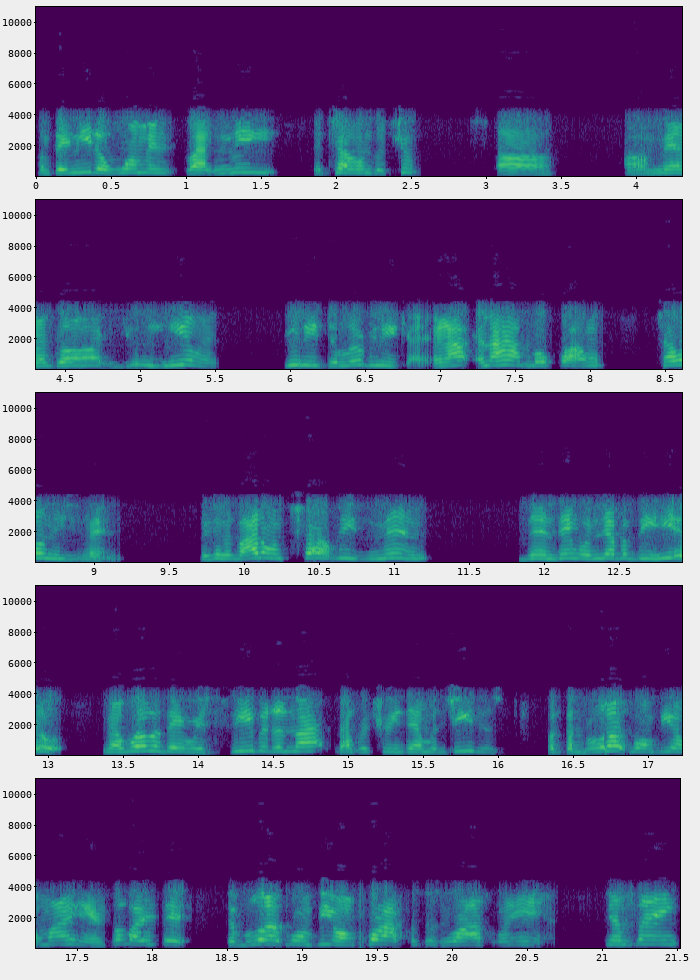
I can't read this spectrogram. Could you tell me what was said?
but they need a woman like me to tell them the truth. Uh, uh, man of God, you need healing, you need deliverance, and I and I have no problem telling these men because if I don't tell these men, then they will never be healed. Now, whether they receive it or not, that's between them and Jesus. But the blood won't be on my hands. Somebody said the blood won't be on prophetess Rosalind's hands. You know what I'm saying?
